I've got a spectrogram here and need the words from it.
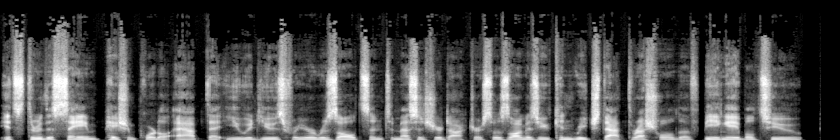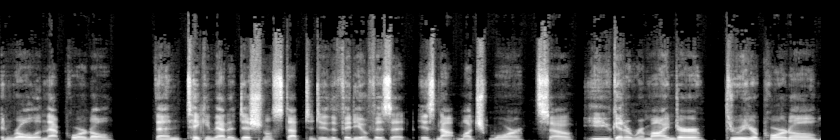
It's through the same patient portal app that you would use for your results and to message your doctor. So as long as you can reach that threshold of being able to enroll in that portal, then taking that additional step to do the video visit is not much more. So you get a reminder through your portal.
